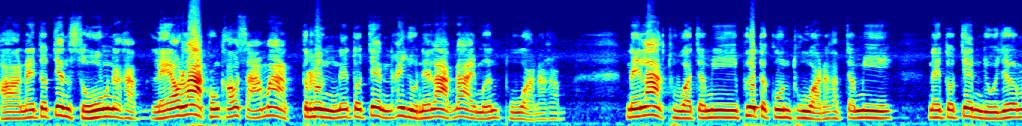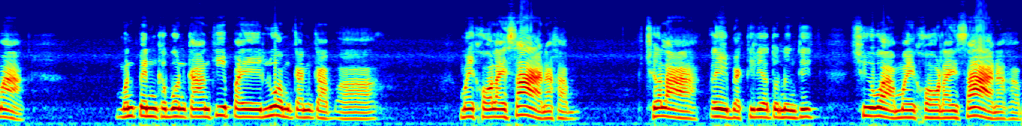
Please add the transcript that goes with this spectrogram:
อ่าไนโตรเจนสูงนะครับ แล้วรากของเขาสามารถตรึงไนโตรเจนให้อยู่ในรากได้เหมือนถั่วนะครับ ในรากถั่วจะมีพืชตระกูลถั่วนะครับ จะมีไนโตรเจนอยู่เยอะมาก มันเป็นกระบวนการที่ไปร่วมกันกับไมโครไลซ่านะครับ เชื้อราเอ้ยแบคทีเรียตัวหนึ่งที่ชื่อว่าไมโครไลซ่านะครับ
